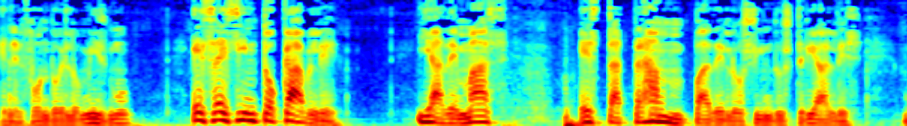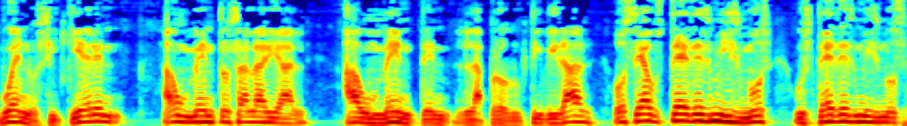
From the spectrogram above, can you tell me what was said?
en el fondo es lo mismo, esa es intocable. Y además, esta trampa de los industriales, bueno, si quieren aumento salarial, aumenten la productividad. O sea, ustedes mismos, ustedes mismos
